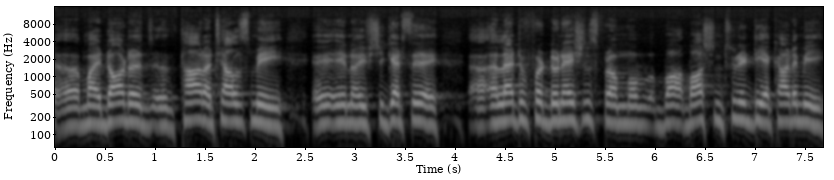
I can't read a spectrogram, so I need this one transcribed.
uh, my daughter Tara tells me, you know, if she gets a, a letter for donations from Boston Trinity Academy,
